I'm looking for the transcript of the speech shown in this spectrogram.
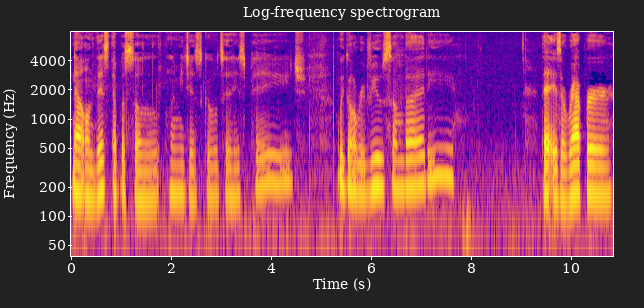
Now, on this episode, let me just go to his page. We're going to review somebody that is a rapper,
